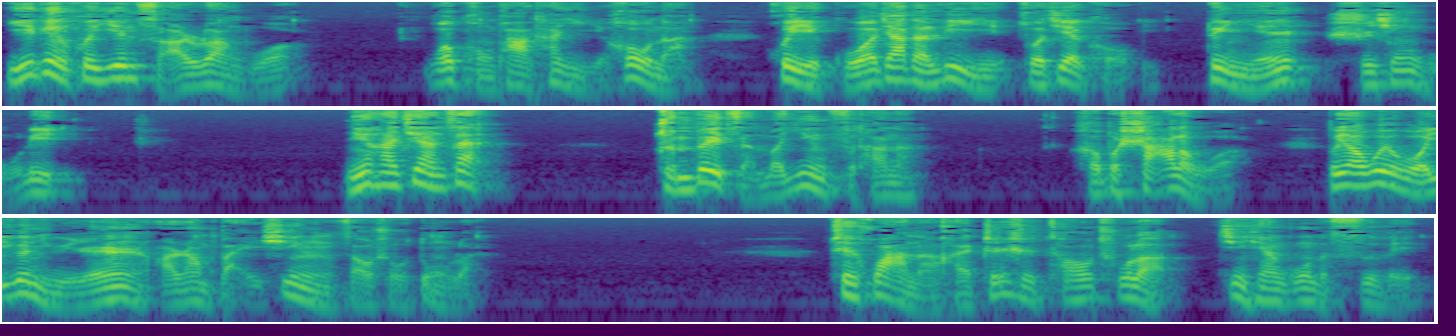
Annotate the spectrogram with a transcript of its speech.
一定会因此而乱国。我恐怕他以后呢，会以国家的利益做借口，对您实行武力。您还健在，准备怎么应付他呢？何不杀了我？不要为我一个女人而让百姓遭受动乱。”这话呢，还真是超出了晋献公的思维。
